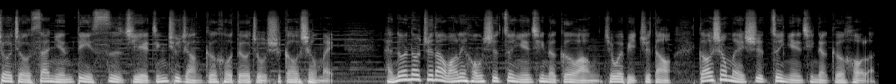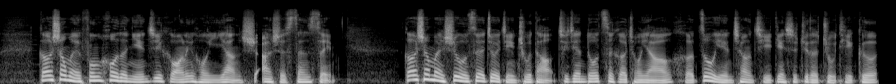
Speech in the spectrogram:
九九三年第四届金曲奖歌后得主是高胜美，很多人都知道王力宏是最年轻的歌王，却未必知道高胜美是最年轻的歌后了。高胜美丰厚的年纪和王力宏一样，是二十三岁。高胜美十五岁就已经出道，期间多次和琼瑶合作演唱其电视剧的主题歌，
